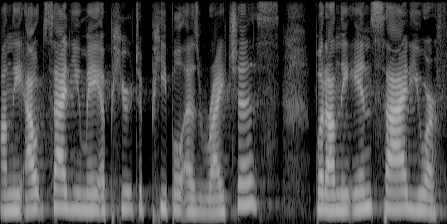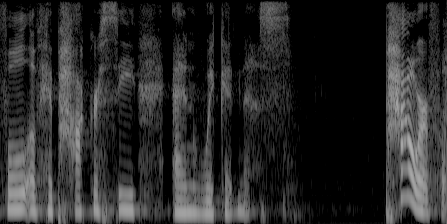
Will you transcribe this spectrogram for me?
on the outside, you may appear to people as righteous, but on the inside, you are full of hypocrisy and wickedness. Powerful.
